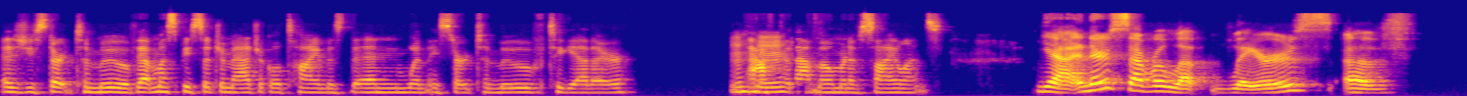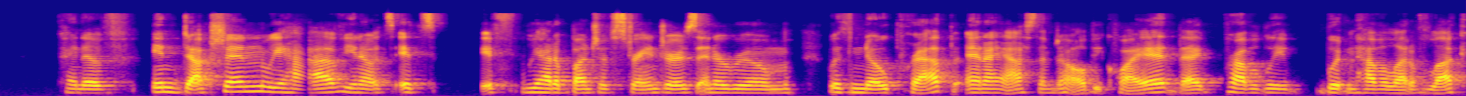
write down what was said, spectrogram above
as you start to move that must be such a magical time as then when they start to move together mm-hmm. after that moment of silence yeah and there's several le- layers of kind of induction we have you know it's it's if we had a bunch of strangers in a room with no prep and I asked them to all be quiet, I probably wouldn't have a lot of luck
